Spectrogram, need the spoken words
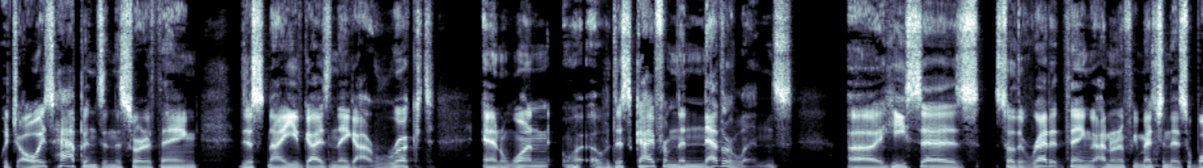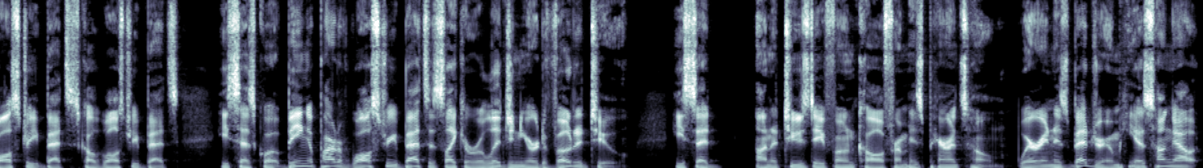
which always happens in this sort of thing. Just naive guys, and they got rooked. And one uh, this guy from the Netherlands uh, he says so. The Reddit thing. I don't know if we mentioned this. Wall Street Bets. It's called Wall Street Bets. He says, "quote Being a part of Wall Street Bets is like a religion you're devoted to." He said on a Tuesday phone call from his parents' home, where in his bedroom he has hung out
